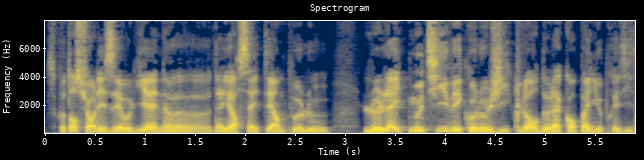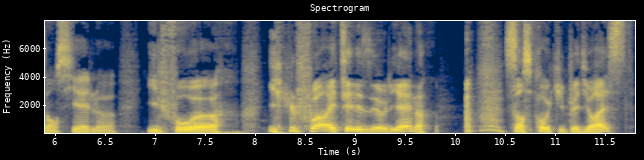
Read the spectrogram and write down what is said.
Parce qu'autant sur les éoliennes, euh, d'ailleurs ça a été un peu le le leitmotiv écologique lors de la campagne présidentielle. euh, il faut euh, il faut arrêter les éoliennes sans se préoccuper du reste.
